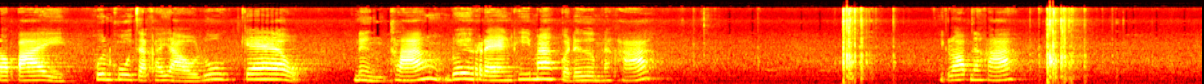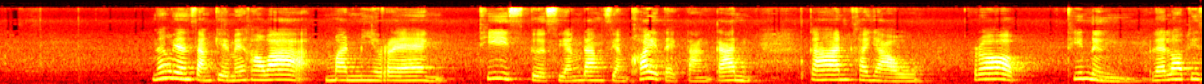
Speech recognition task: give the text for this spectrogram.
ต่อไปคุณครูจะเขย่าลูกแก้ว หนึ่งครั้งด้วยแรงที่มากกว่าเดิมนะคะ อีกรอบนะคะ นักเรียนสังเกตไหมคะว่า มันมีแรงที่เกิดเสียงดังเสียงค่อยแตกต่างกัน การเขย่ารอบที่ 1 และรอบที่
